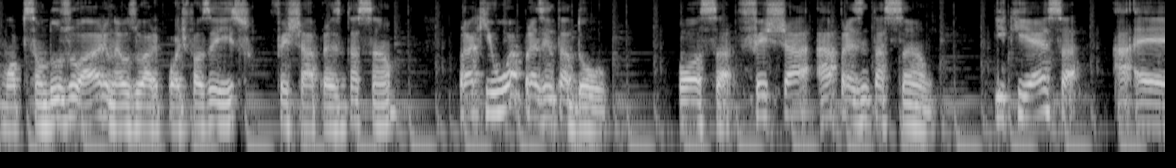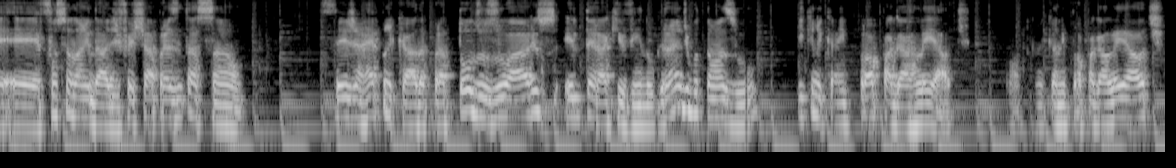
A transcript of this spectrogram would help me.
uma opção do usuário, né? o usuário pode fazer isso, fechar a apresentação, para que o apresentador possa fechar a apresentação e que essa é, é, funcionalidade de fechar a apresentação seja replicada para todos os usuários, ele terá que vir no grande botão azul e clicar em propagar layout. Pronto, clicando em propagar layout,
